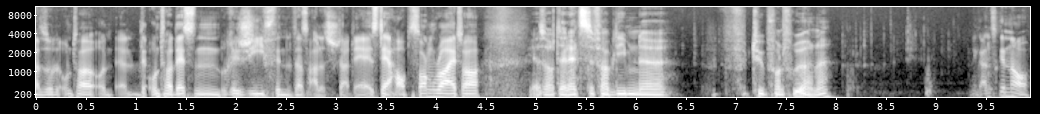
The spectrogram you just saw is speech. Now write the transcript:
Also unter, un- äh, unter dessen Regie findet das alles statt. Er ist der Hauptsongwriter. Er ist auch der letzte verbliebene Typ von früher, ne? Ganz genau.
